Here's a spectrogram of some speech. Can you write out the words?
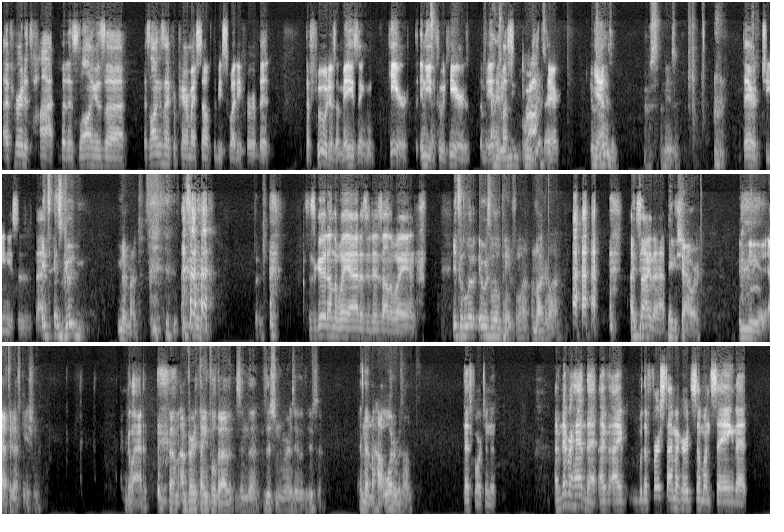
I've heard it's hot, but as long as uh, as long as I prepare myself to be sweaty for a bit, the food is amazing here. The Indian food here is amazing. It must Indian food rock there. It was yeah. amazing. It was amazing. They're geniuses. That. It's it's good. Never mind. It's good. it's as good on the way out as it is on the way in. It's a little. It was a little painful. I'm not gonna lie. I I'm that take a shower immediately after defecation. I'm glad. So I'm, I'm very thankful that I was in the position where I was able to do so, and that my hot water was on. That's fortunate. I've never had that. I've I the first time I heard someone saying that,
